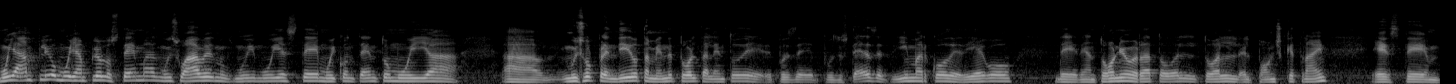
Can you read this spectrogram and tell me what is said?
muy amplio, muy amplio los temas, muy suaves, muy, muy, este, muy contento, muy, uh, muy sorprendido también de todo el talento de, pues de, pues de ustedes, de ti, Marco, de Diego, de, de Antonio, ¿verdad? Todo el, todo el, punch que traen. Este,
